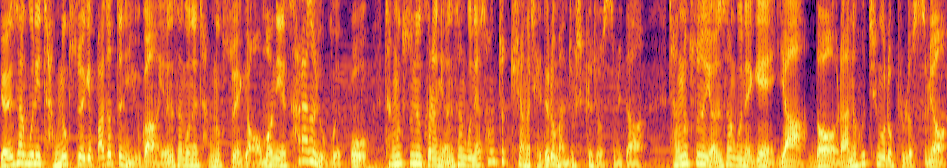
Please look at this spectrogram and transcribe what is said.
연산군이 장록수에게 빠졌던 이유가 연산군은 장록수에게 어머니의 사랑을 요구했고 장록수는 그런 연산군의 성적 취향을 제대로 만족시켜 주었습니다. 장록수는 연산군에게 야, 너라는 호칭으로 불렀으며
